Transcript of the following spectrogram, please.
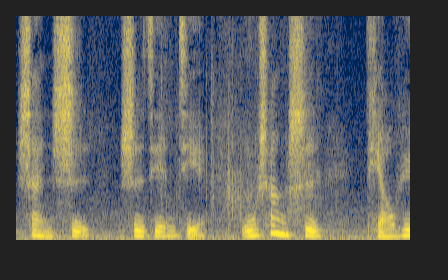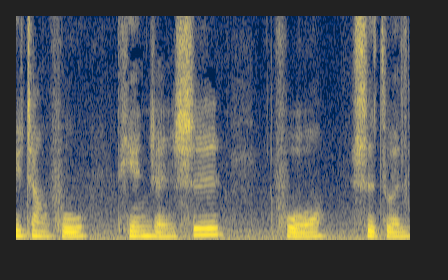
善事世间解无上士调御丈夫天人师佛世尊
